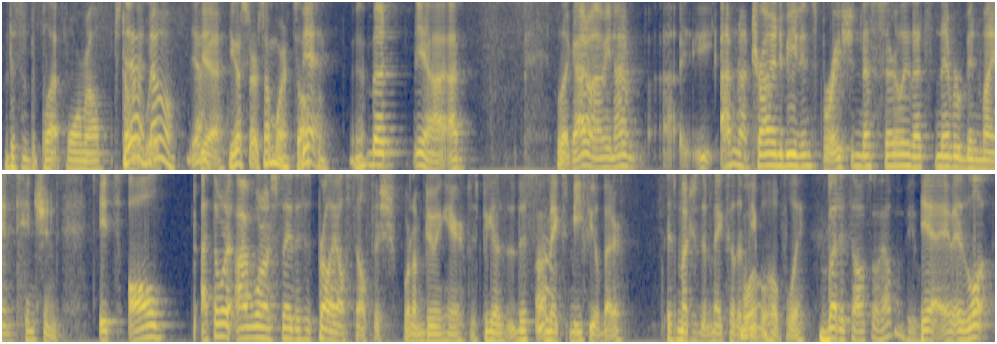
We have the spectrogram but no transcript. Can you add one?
This is the platform I'll start yeah, with. no, yeah. yeah, You got to start somewhere. It's awesome. Yeah. Yeah. But yeah, I like I don't. I mean, I'm I, I'm not trying to be an inspiration necessarily. That's never been my intention. It's all. I thought I want to say this is probably all selfish what I'm doing here, just because this oh. makes me feel better as much as it makes other Well, people. Hopefully, But it's also helping people. yeah. As long,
